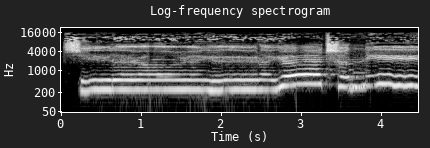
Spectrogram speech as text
期待让人越来越沉溺。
